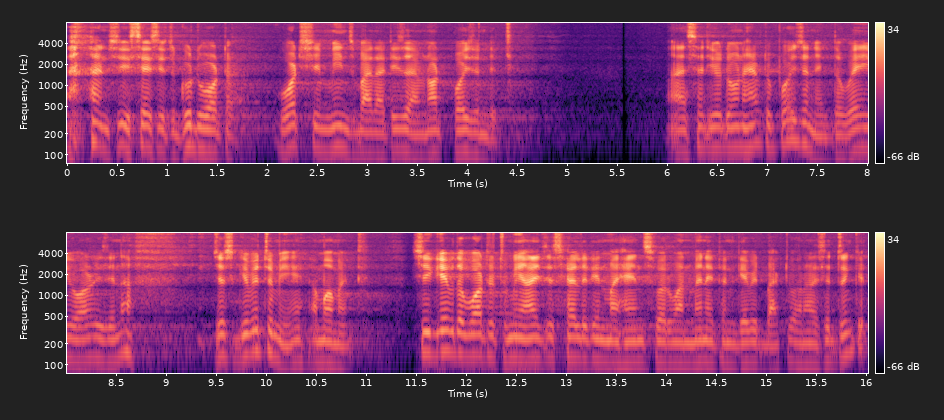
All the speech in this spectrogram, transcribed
and she says it's good water. What she means by that is, I have not poisoned it. I said, you don't have to poison it, the way you are is enough. Just give it to me a moment. She gave the water to me, I just held it in my hands for one minute and gave it back to her and I said, drink it.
